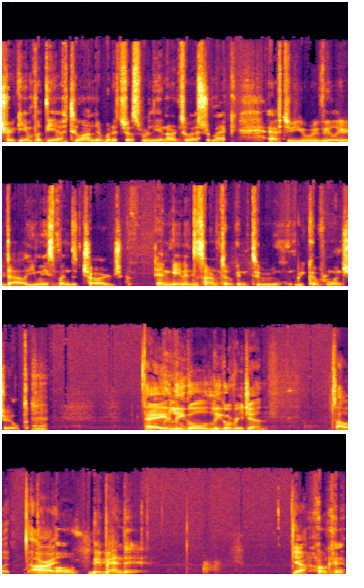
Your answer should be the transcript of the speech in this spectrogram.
tricky and put the F2 on there, but it's just really an R2 astromech. After you reveal your dial, you may spend the charge and gain a disarm token to recover one shield. Hey, legal legal regen. solid. All right. Oh, they banned it. Yeah. Okay.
